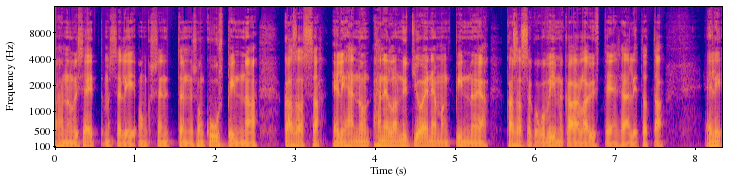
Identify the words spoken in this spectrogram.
hän oli seitsemässä, eli onko se nyt, se on kuusi pinnaa kasassa. Eli hän on, hänellä on nyt jo enemmän pinnoja kasassa koko viime kaudella yhteensä. Eli, tota, eli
